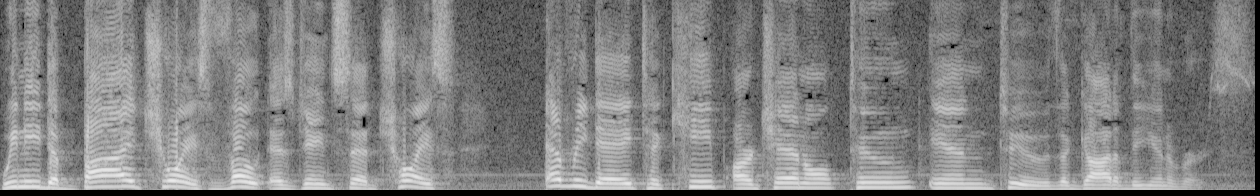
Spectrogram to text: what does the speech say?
We need to by choice vote, as Jane said, choice every day to keep our channel tuned into the God of the universe.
